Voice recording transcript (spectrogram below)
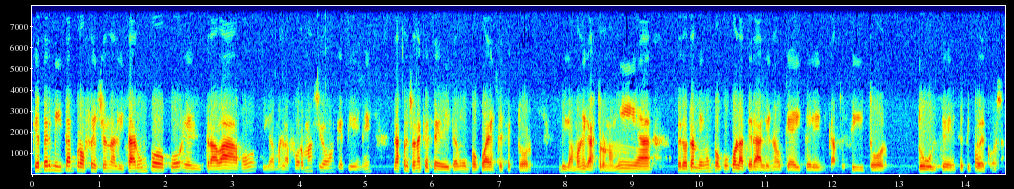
que permita profesionalizar un poco el trabajo, digamos, la formación que tienen las personas que se dedican un poco a este sector, digamos, de gastronomía, pero también un poco colaterales, ¿no? Catering, cafecitos, dulces, ese tipo de cosas.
